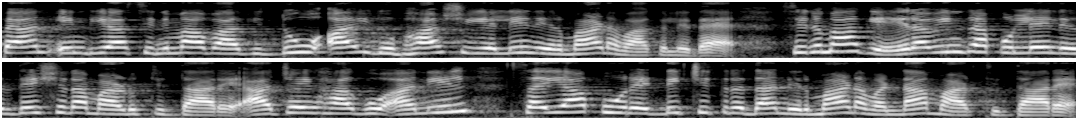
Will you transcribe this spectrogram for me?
ಪ್ಯಾನ್ ಇಂಡಿಯಾ ಸಿನಿಮಾವಾಗಿದ್ದು, ಐದು ಭಾಷೆಯಲ್ಲಿ ನಿರ್ಮಾಣವಾಗಲಿದೆ. ಸಿನಿಮಾಗೆ ರವೀಂದ್ರ ಪುಲ್ಲೆ ನಿರ್ದೇಶನ ಮಾಡುತ್ತಿದ್ದಾರೆ. ಅಜಯ್ ಹಾಗೂ ಅನಿಲ್ ಸಯ್ಯಾಪು ರೆಡ್ಡಿ ಚಿತ್ರದ ನಿರ್ಮಾಣವನ್ನ ಮಾಡ್ತಿದ್ದಾರೆ.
